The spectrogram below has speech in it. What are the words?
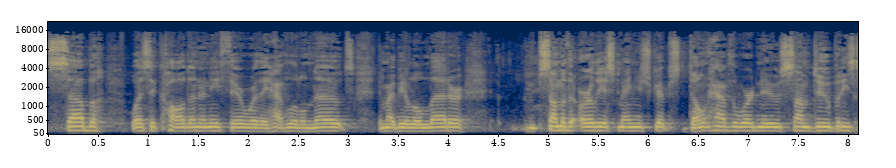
sub, what's it called underneath there, where they have little notes, there might be a little letter. Some of the earliest manuscripts don't have the word new, some do, but he's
